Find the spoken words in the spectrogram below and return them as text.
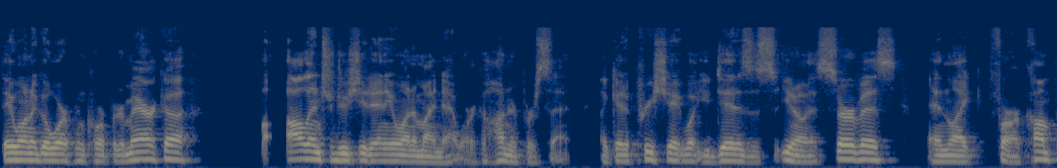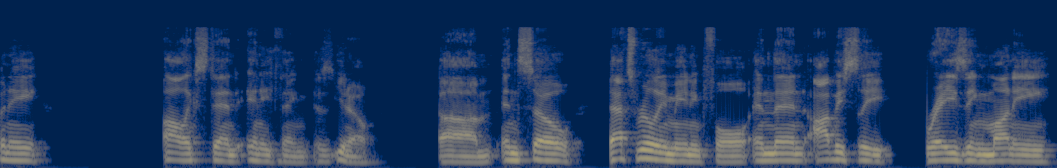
They want to go work in corporate America. I'll introduce you to anyone in my network 100%. Like I appreciate what you did as a, you know, as service and like for our company, I'll extend anything you know. Um, and so that's really meaningful. And then obviously raising money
